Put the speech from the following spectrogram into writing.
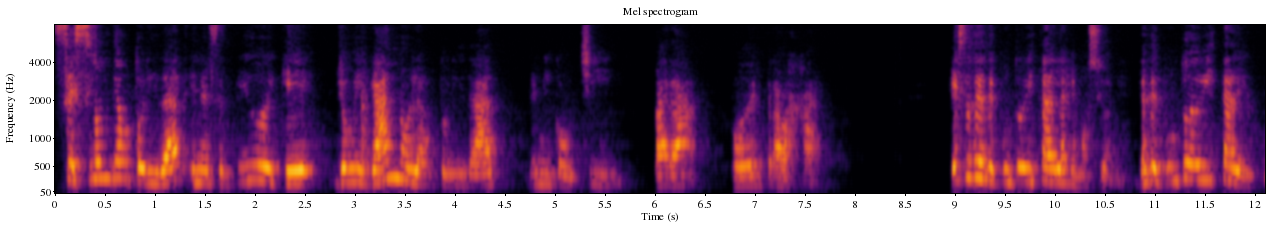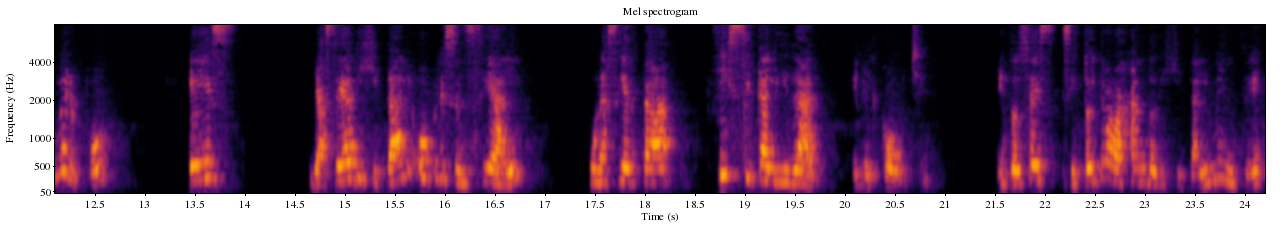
Sesión de autoridad en el sentido de que yo me gano la autoridad de mi coaching para poder trabajar. Eso es desde el punto de vista de las emociones. Desde el punto de vista del cuerpo, es, ya sea digital o presencial, una cierta fisicalidad en el coaching. Entonces, si estoy trabajando digitalmente,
